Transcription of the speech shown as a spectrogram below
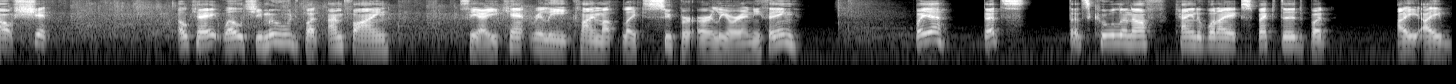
Oh, shit. Okay, well, she moved, but I'm fine. So yeah, you can't really climb up, like, super early or anything. But yeah, that's that's cool enough. Kind of what I expected, but I I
